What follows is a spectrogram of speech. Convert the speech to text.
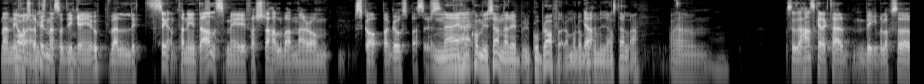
Men i Ja, första ja, filmen så dyker han ju upp väldigt sent. Han är inte alls med i första halvan när de skapar Ghostbusters. Nej, Nej. han kommer ju sen när det går bra för dem och de Ja. behöver nyanställa. Ehm, så hans karaktär bygger väl också,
